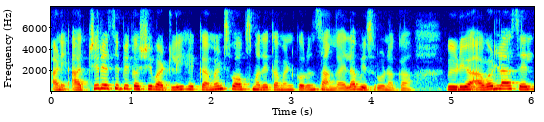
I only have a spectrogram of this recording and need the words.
आणि आजची रेसिपी कशी वाटली हे कमेंट्स बॉक्समध्ये कमेंट करून सांगायला विसरू नका. व्हिडिओ आवडला असेल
